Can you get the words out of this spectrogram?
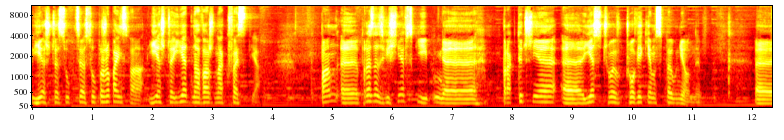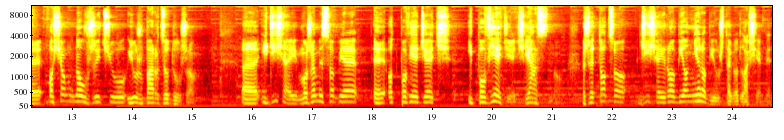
jeszcze sukcesów. Proszę Państwa, jeszcze jedna ważna kwestia. Pan prezes Wiśniewski praktycznie jest człow- człowiekiem spełnionym. Osiągnął w życiu już bardzo dużo. I dzisiaj możemy sobie odpowiedzieć i powiedzieć jasno, że to, co dzisiaj robi, on nie robi już tego dla siebie.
